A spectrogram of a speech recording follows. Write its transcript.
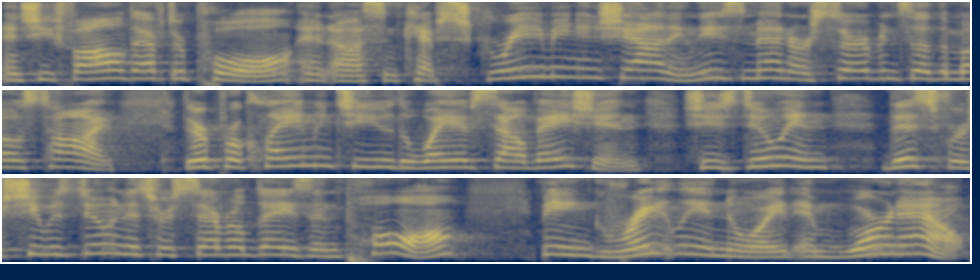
And she followed after Paul and us and kept screaming and shouting, These men are servants of the Most High. They're proclaiming to you the way of salvation. She's doing this for, she was doing this for several days. And Paul, being greatly annoyed and worn out,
